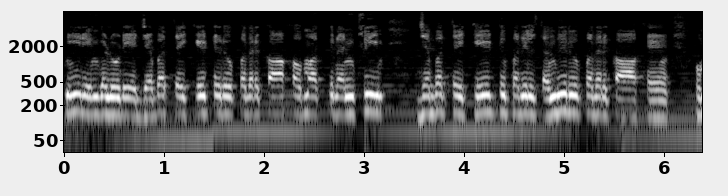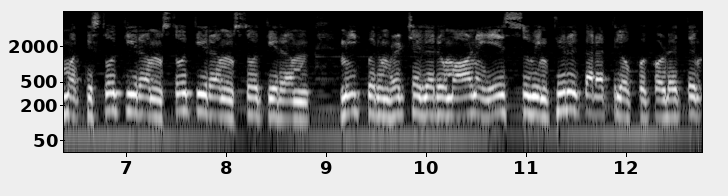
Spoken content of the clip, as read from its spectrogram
நீர் எங்களுடைய ஜெபத்தை கேட்டிருப்பதற்காக உமக்கு நன்றி. ஜெபத்தை கேட்டு பதில் தந்திருப்பதற்காக உமக்கு ஸ்தோத்திரம் ஸ்தோத்திரம் ஸ்தோத்திரம். மீட்பெரும் இரட்சகருமான இயேசுவின் திருக்கரத்தில் ஒப்புக் கொடுத்து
